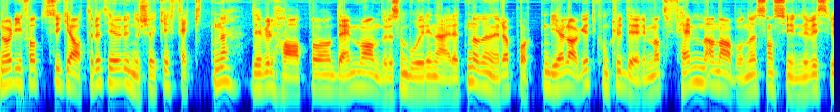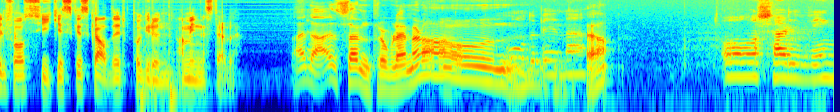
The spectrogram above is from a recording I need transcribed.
Nå har de fått psykiatere til å undersøke effektene det vil ha på dem og andre som bor i nærheten, og denne rapporten de har laget konkluderer med at fem av naboene sannsynligvis vil få psykiske skader pga. minnestedet. Nei, Det er søvnproblemer, da. Og... Hodepine. Ja. Og skjelving.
